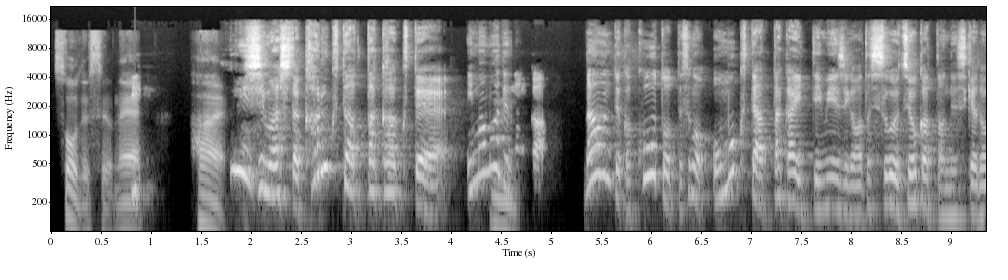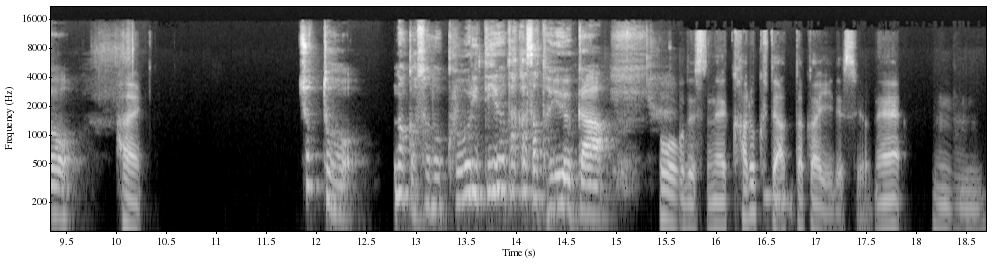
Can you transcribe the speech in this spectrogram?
そうですよね。はい。びっくりしました。軽くてあったかくて、今までなんか、ダウンっていうかコートってすごい重くてあったかいってイメージが私すごい強かったんですけど、はい。ちょっと、なんかそのクオリティの高さというか、そうですね。軽くてあったかいですよね。うん。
